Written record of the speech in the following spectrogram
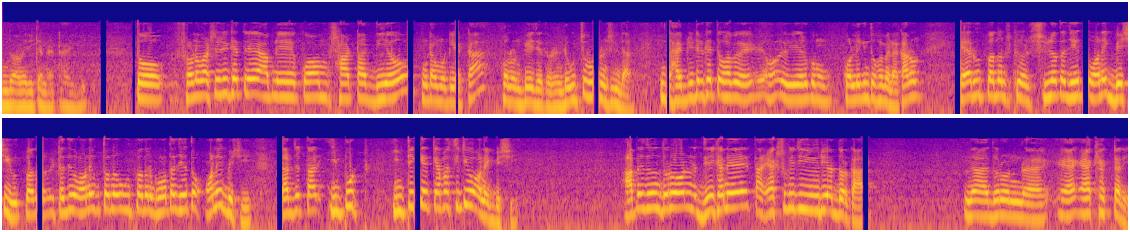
ইন্দো আমেরিকান একটা হাইব্রিড। তো স্বর্ণমাসিরির ক্ষেত্রে আপনি কম সার টার দিয়েও মোটামুটি একটা ফলন পেয়ে যেতে পারেন। এটা উচ্চ ফলনশীল ধান। কিন্তু হাইব্রিডের ক্ষেত্রে হবে, এরকম করলে কিন্তু হবে না। কারণ এর উৎপাদনশীলতা যেহেতু অনেক বেশি, উৎপাদন, এটা যে অনেক উৎপাদন উৎপাদন ক্ষমতা যেহেতু অনেক বেশি, তার যে, তার ইনপুট ইনটেকের ক্যাপাসিটিও অনেক বেশি। আপনি ধরুন ধরুন যেখানে তার একশো কেজি ইউরিয়ার দরকার, না, ধরুন এক হেক্টারে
